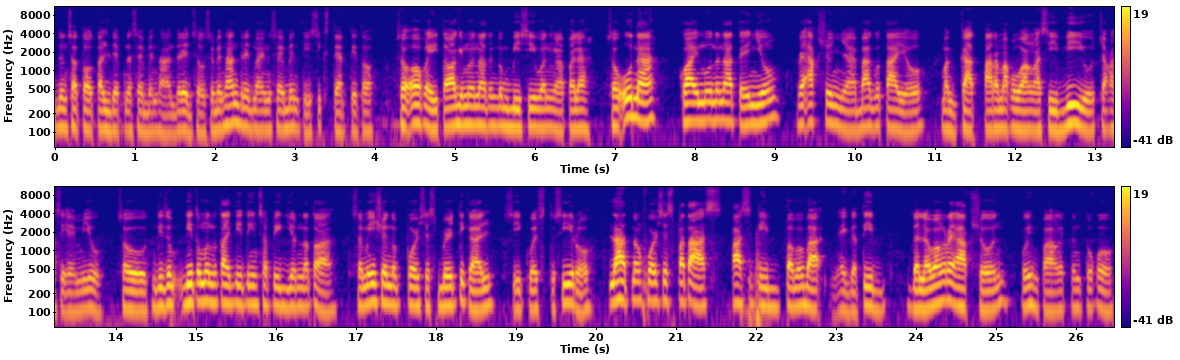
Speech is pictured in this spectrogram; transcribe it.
dun sa total depth na 700. So, 700 minus 70, 630 to. So, okay. Tawagin muna natin tong BC1 nga pala. So, una, kuhain muna natin yung reaction niya bago tayo mag-cut para makuha nga si VU tsaka si MU. So, dito, dito muna tayo titingin sa figure na to ah. Summation of forces vertical is equals to 0. Lahat ng forces pataas, positive, pababa, negative. Dalawang reaction, uy, pangit ng tuko.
